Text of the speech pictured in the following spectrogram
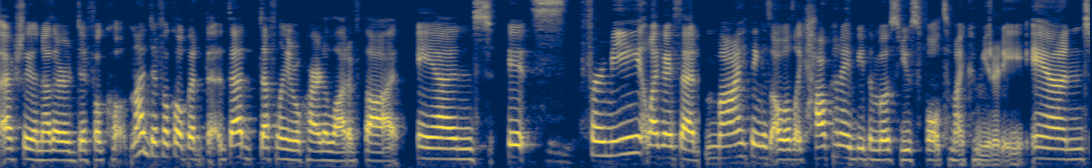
actually another difficult, not difficult, but th- that definitely required a lot of thought. And it's for me, like I said, my thing is always like, how can I be the most useful to my community and,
